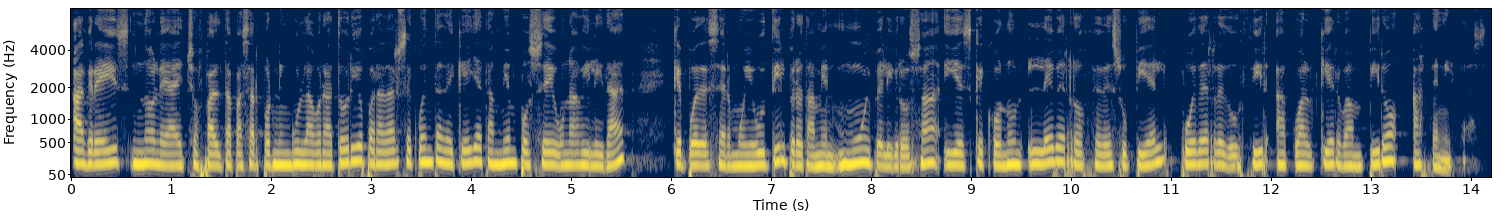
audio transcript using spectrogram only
A Grace no le ha hecho falta pasar por ningún laboratorio para darse cuenta de que ella también posee una habilidad que puede ser muy útil pero también muy peligrosa y es que con un leve roce de su piel puede reducir a cualquier vampiro a cenizas.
